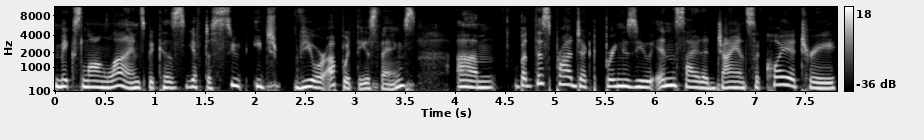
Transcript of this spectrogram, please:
makes long lines because you have to suit each viewer up with these things. Um, but this project brings you inside a giant sequoia tree.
